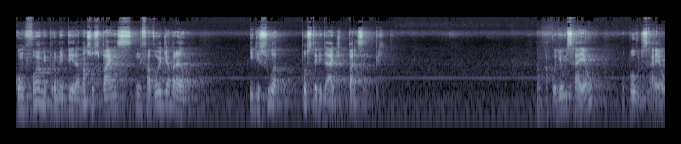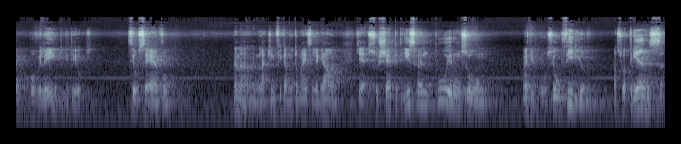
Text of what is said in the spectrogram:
conforme prometer a nossos pais em favor de Abraão e de sua posteridade para sempre. Então, acolheu Israel, o povo de Israel, o povo eleito de Deus, seu servo, em latim fica muito mais legal, que é suscepit Israel puerum suum, é? o seu filho, né? a sua criança,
